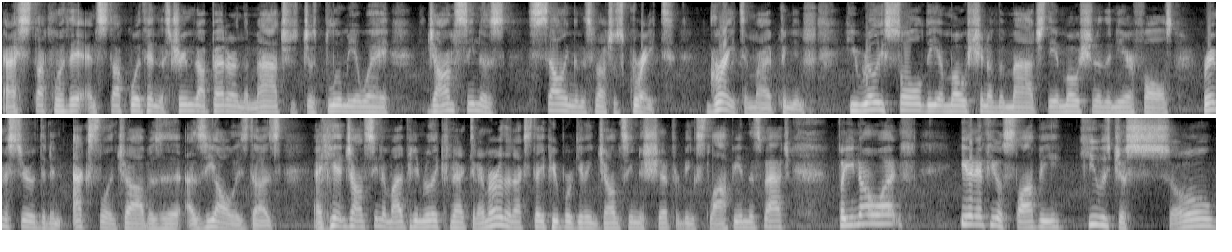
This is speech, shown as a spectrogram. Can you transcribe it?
And I stuck with it and stuck with it. And the stream got better, and the match just blew me away. John Cena's selling in this match was great. Great, in my opinion. He really sold the emotion of the match, the emotion of the near falls. Rey Mysterio did an excellent job, as, a, as he always does. And he and John Cena, in my opinion, really connected. I remember the next day people were giving John Cena shit for being sloppy in this match. But you know what? even if he was sloppy, he was just so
